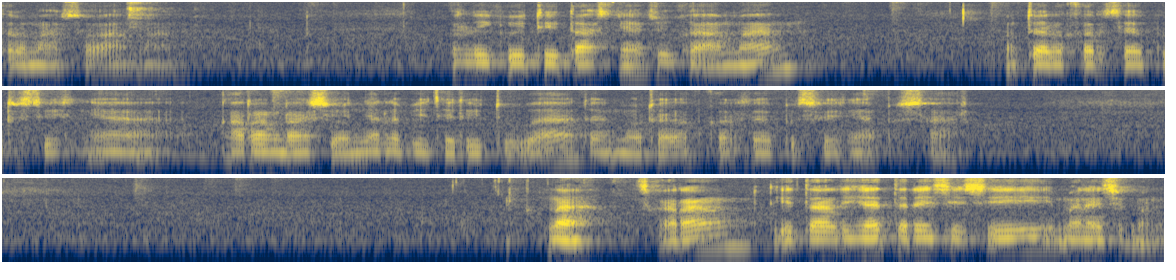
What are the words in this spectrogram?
termasuk aman. Likuiditasnya juga aman. Modal kerja bersihnya karena rasionya lebih dari dua dan modal kerja bersihnya besar. Nah, sekarang kita lihat dari sisi manajemen.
